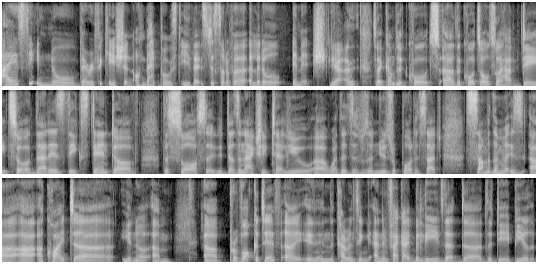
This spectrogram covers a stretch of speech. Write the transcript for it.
I see no verification on that post either. It's just sort of a, a little image. Yeah. Uh, so it comes with quotes. Uh, the quotes also have dates. So that is the extent of the source. It doesn't actually tell you uh, whether this was a news report and such. Some of them is uh, are, quite, uh, you know, um, uh, provocative in, in, the current thing. And in fact, I believe that the, the DAP or the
